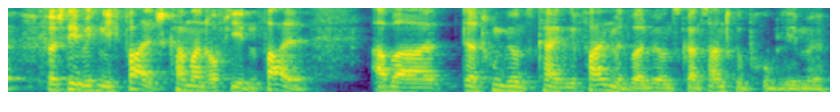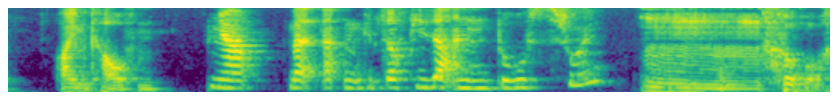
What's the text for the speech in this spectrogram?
Verstehe mich nicht falsch, kann man auf jeden Fall. Aber da tun wir uns keinen Gefallen mit, weil wir uns ganz andere Probleme einkaufen. Ja. Äh, Gibt's auch PISA an Berufsschulen? Mm, oh,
